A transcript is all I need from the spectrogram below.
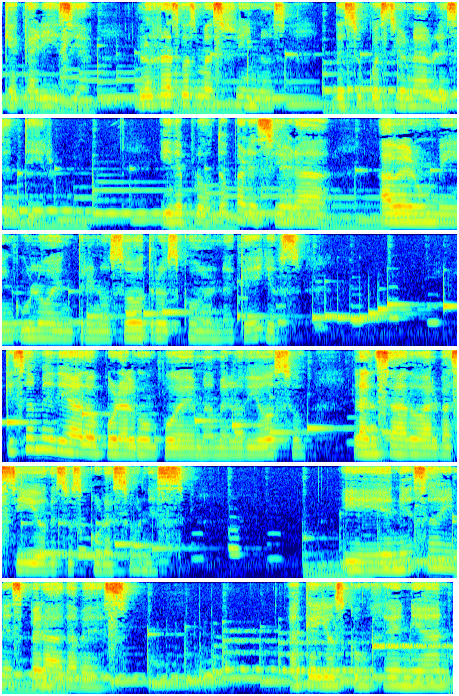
que acaricia los rasgos más finos de su cuestionable sentir. Y de pronto pareciera haber un vínculo entre nosotros con aquellos, quizá mediado por algún poema melodioso lanzado al vacío de sus corazones. Y en esa inesperada vez, Aquellos congenian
